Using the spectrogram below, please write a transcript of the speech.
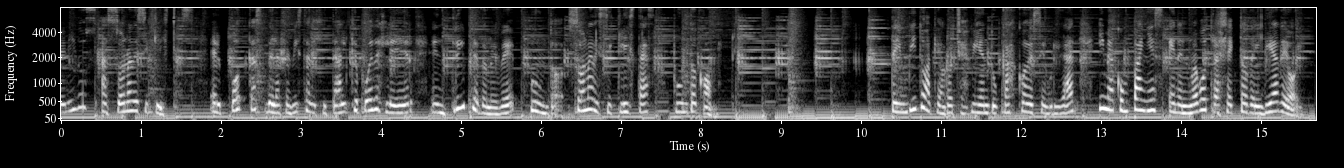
Bienvenidos a Zona de Ciclistas, el podcast de la revista digital que puedes leer en www.zonadeciclistas.com. Te invito a que abroches bien tu casco de seguridad y me acompañes en el nuevo trayecto del día de hoy.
